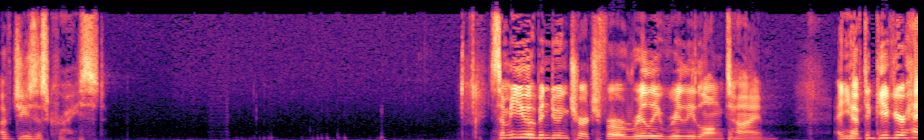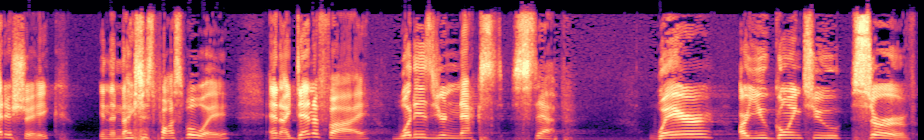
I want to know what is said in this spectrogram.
of Jesus Christ. Some of you have been doing church for a really, really long time, and you have to give your head a shake in the nicest possible way and identify what is your next step. Where are you going to serve?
